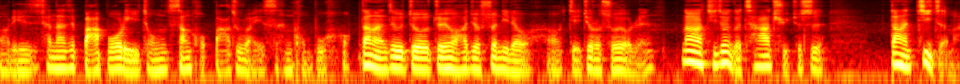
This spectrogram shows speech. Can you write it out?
哦，你看那些拔玻璃从伤口拔出来也是很恐怖。当然，这个就最后他就顺利的哦解救了所有人。那其中一个插曲就是，当然记者嘛，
